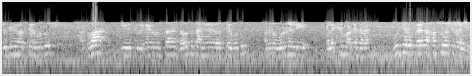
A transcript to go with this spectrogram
ದುಡ್ಡಿನ ವ್ಯವಸ್ಥೆ ಇರ್ಬೋದು, ಅಥವಾ ಇದಕ್ಕೆ ಬೇಕಾಗಿರುವಂತಹ ದವಸ ಧಾನ್ಯಗಳ ವ್ಯವಸ್ಥೆ ಇರ್ಬೋದು, ಅದನ್ನು ಊರಿನಲ್ಲಿ ಕಲೆಕ್ಷನ್ ಮಾಡ್ತಾ ಇದ್ದಾರೆ. ಪೂಜ್ಯರು ಕಳೆದ ಹತ್ತು ವರ್ಷಗಳಲ್ಲಿ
